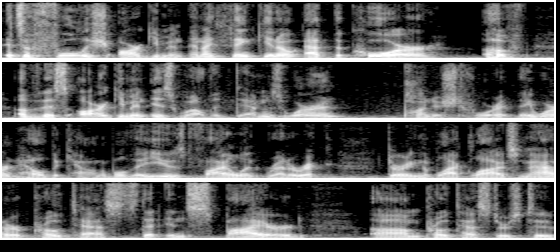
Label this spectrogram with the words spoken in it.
It's a foolish argument, and I think, you know, at the core of, of this argument is well, the Dems weren't punished for it, they weren't held accountable. They used violent rhetoric during the Black Lives Matter protests that inspired um, protesters to,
